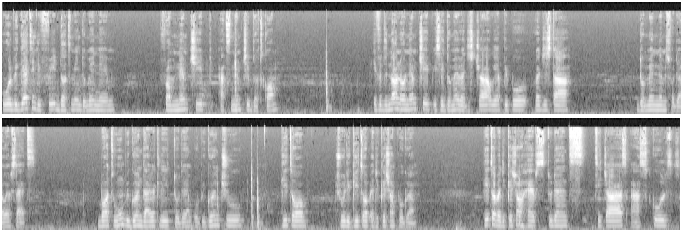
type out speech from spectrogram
We will be getting the free .me domain name from Namecheap at namecheap.com. If you did not know, Namecheap is a domain registrar where people register domain names for their websites. But we won't be going directly to them. We'll be going through github through the github education program. Github education helps students teachers and schools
